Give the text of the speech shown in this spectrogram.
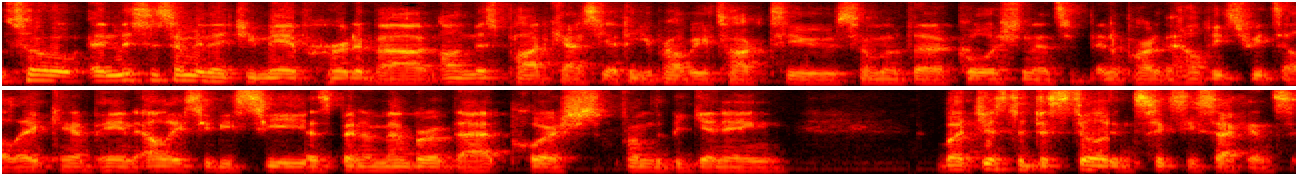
So and this is something that you may have heard about on this podcast. I think you probably talked to some of the coalition that's been a part of the healthy streets la campaign. LACBC has been a member of that push from the beginning but just to distill it in 60 seconds,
